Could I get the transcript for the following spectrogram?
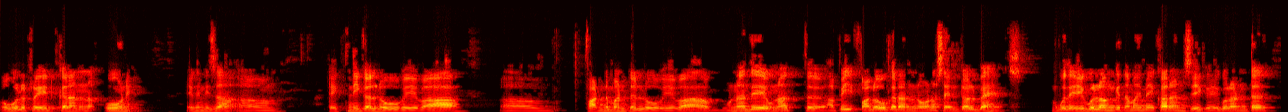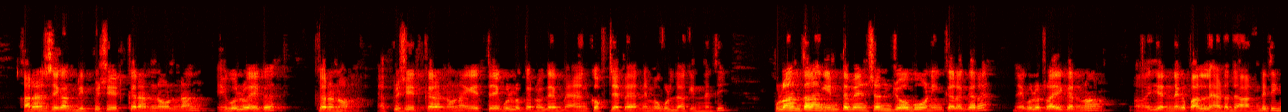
ඔගොල ට්‍රේඩ් කරන්න ඕනේ. එක නිසා ටෙක්නිකල් හෝ වේවා ෆන්ඩමන්ටල් ලෝ වේවා මොනදේ වනත් අපි ෆලෝ කරන්න ඕන සෙන්ටල් බැන්ක්ස් මොකද ඒගොලන්ගේ තමයි මේ කරන්සේක ඒගොලන්ට කරන්සි එකක් ඩිප්‍රිෂේට් කරන්න ඔන්නම් එගොල්ලො එක කරනවා. ඇපිෂේට කරන්න ඒත් ඒගොල්ල කරනද බෑන්ක් of ජපෑන මුකුල් දකින්නති පුළන් තරම් ඉන්ටබෙන්ෂන් ජෝබෝනිින් කර කර එගොල ට්‍රයි කරනවා යන්න එක පල්ල හට දාන්න. ඉතින්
